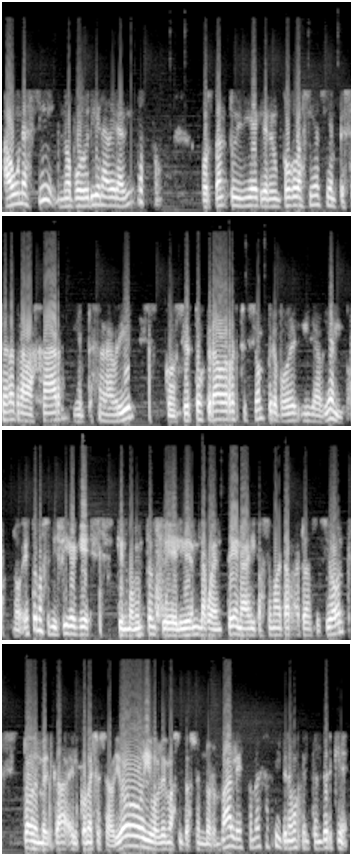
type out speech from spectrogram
aún así no podrían haber abierto. Por tanto, hoy día hay que tener un poco de paciencia y empezar a trabajar y empezar a abrir con ciertos grados de restricción, pero poder ir abriendo. No, esto no significa que, que en el momento en que liberen la cuarentena y pasemos a etapa de transición, todo el mercado, el comercio se abrió y volvemos a situación normal. Esto no es así. Tenemos que entender que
